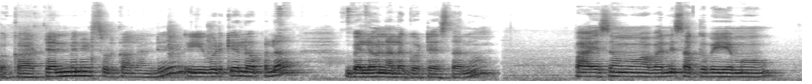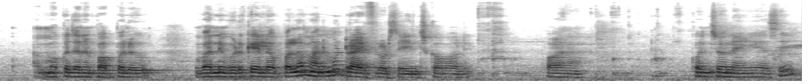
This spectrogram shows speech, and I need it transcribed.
ఒక టెన్ మినిట్స్ ఉడకాలండి. ఈ ఉడికే లోపల బెల్లం నల్లగొట్టేస్తాను పాయసం అవన్నీ సగ్గుబియ్యము మొక్కజొన్న పప్పులు అవన్నీ ఉడికే లోపల మనము డ్రై ఫ్రూట్స్ వేయించుకోవాలి. పా- కొంచెం నెయ్యి వేసి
